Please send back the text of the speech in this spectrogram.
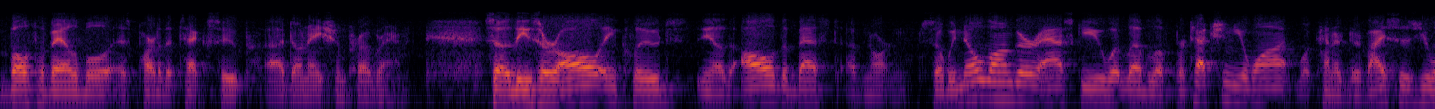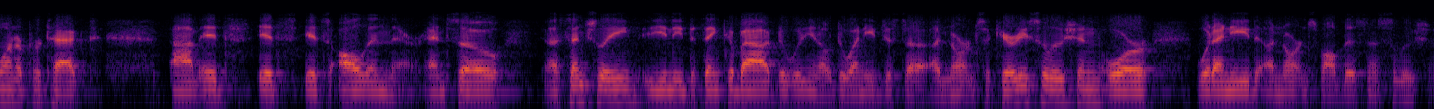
both available as part of the TechSoup donation program. So these are all include, you know, all the best of Norton. So we no longer ask you what level of protection you want, what kind of devices you wanna protect. Um, it's it's it's all in there. And so essentially, you need to think about do, you know do I need just a, Norton security solution or would I need a Norton small business solution?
